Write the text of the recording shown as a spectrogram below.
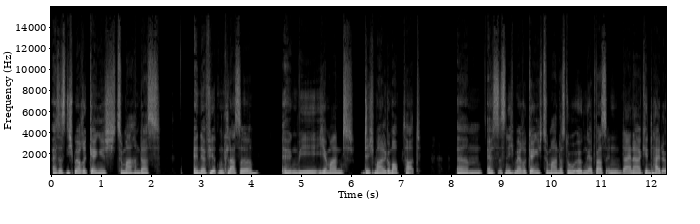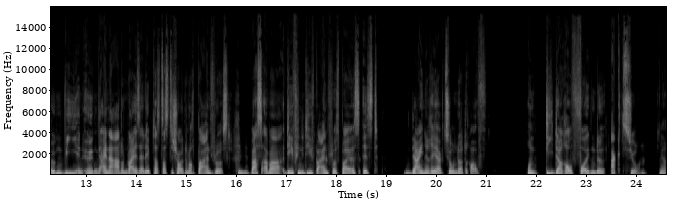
Es ist nicht mehr rückgängig zu machen, dass in der vierten Klasse irgendwie jemand dich mal gemobbt hat. Ähm, es ist nicht mehr rückgängig zu machen, dass du irgendetwas in deiner Kindheit irgendwie in irgendeiner Art und Weise erlebt hast, das dich heute noch beeinflusst. Mhm. Was aber definitiv beeinflussbar ist, ist deine Reaktion darauf und die darauf folgende Aktion. Ja.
